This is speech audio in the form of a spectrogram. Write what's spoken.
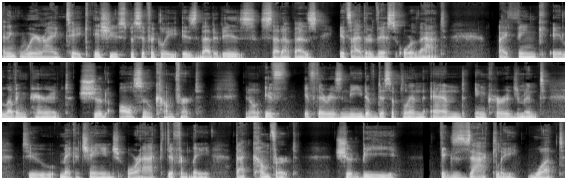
I think where I take issue specifically is that it is set up as it's either this or that. I think a loving parent should also comfort. You know, if if there is need of discipline and encouragement to make a change or act differently, that comfort should be exactly what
